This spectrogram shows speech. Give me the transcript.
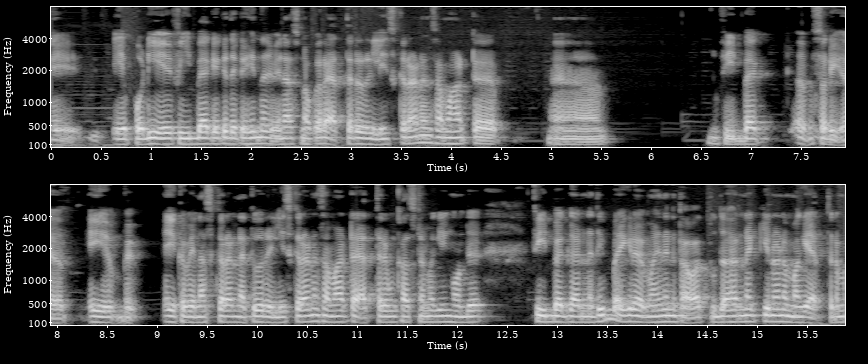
ඒ පොඩි ඒ ෆීඩබැක් එක දෙක හිද වෙනස් නොකර ඇත්තර රිලිස් කරන සමහට ෆීඩබැක් සරි ඒ ඒක වෙනස් කරන්න ඇතුව රිලිස් කරන්න සමට ඇත්තරම කස්ටමකින් හොඳ ෆීඩබක් ගන්න තිබ බයිකර මහිතන තවත් උදාහරණක් කියනට මගේ ඇත්තරම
